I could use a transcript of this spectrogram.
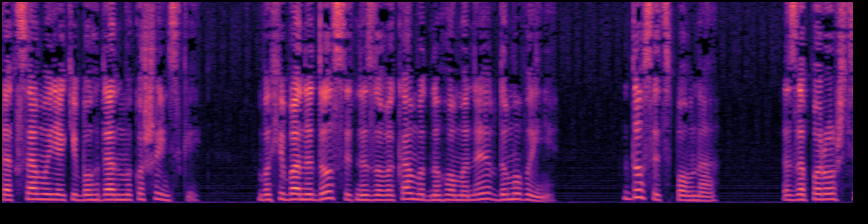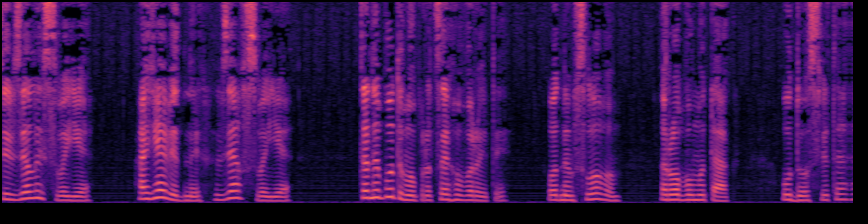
так само, як і Богдан Микошинський, бо хіба не досить низовикам одного мене в домовині? Досить сповна. Запорожці взяли своє, а я від них взяв своє. Та не будемо про це говорити. Одним словом, робимо так: у досвіта,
